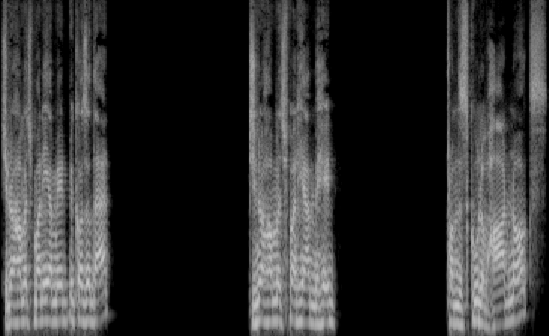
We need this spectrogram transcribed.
Do you know how much money I made because of that? Do you know how much money I made from the school of hard knocks?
